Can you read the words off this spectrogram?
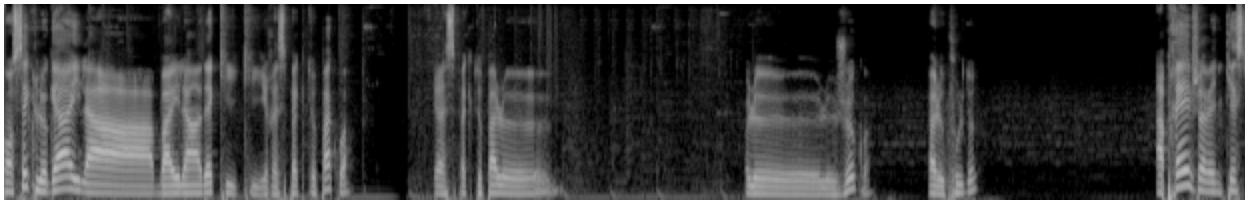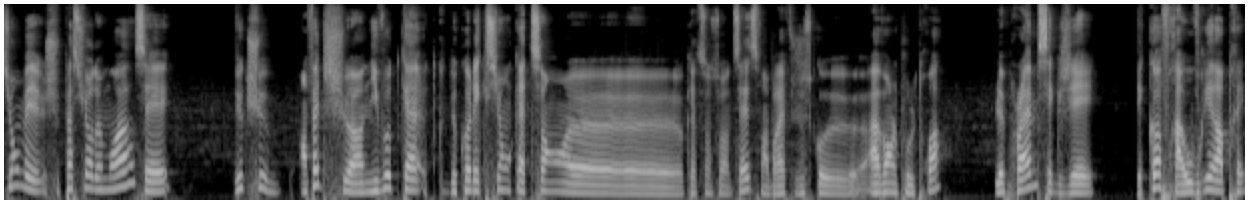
On sait que le gars, il a, bah, il a un deck qui, qui respecte pas, quoi. Il respecte pas le... le, le jeu, quoi. Enfin, le pool 2. Après, j'avais une question, mais je suis pas sûr de moi. C'est vu que je suis... En fait, je suis à un niveau de, collection 400, 476. Euh, enfin bref, jusqu'au avant le pool 3. Le problème, c'est que j'ai des coffres à ouvrir après.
